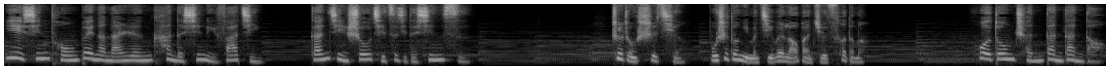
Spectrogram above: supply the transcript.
叶欣桐被那男人看得心里发紧，赶紧收起自己的心思。这种事情不是都你们几位老板决策的吗？霍东辰淡淡道：“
